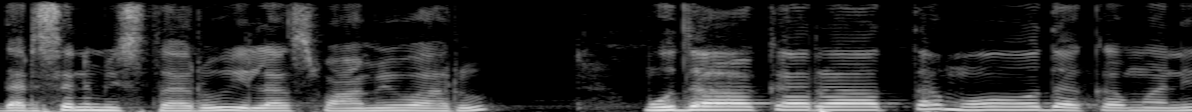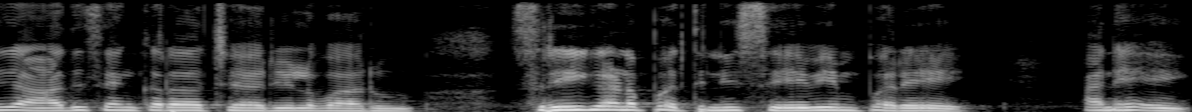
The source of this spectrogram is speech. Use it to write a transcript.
దర్శనమిస్తారు ఇలా స్వామివారు. ముదాకరాత మోదకం అని ఆదిశంకరాచార్యుల వారు శ్రీ గణపతిని సేవింపరే అనే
